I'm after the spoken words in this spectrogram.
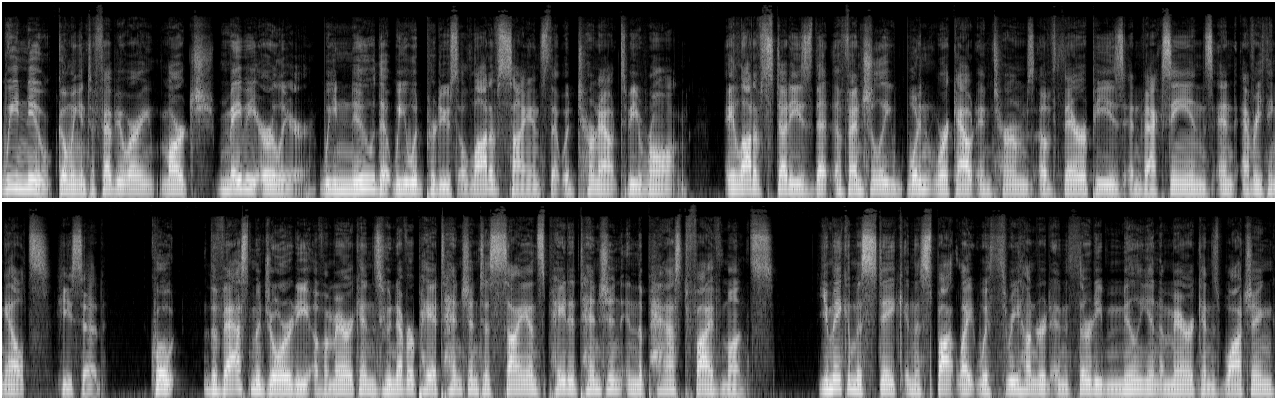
we knew going into February, March, maybe earlier, we knew that we would produce a lot of science that would turn out to be wrong. A lot of studies that eventually wouldn't work out in terms of therapies and vaccines and everything else, he said. Quote, the vast majority of Americans who never pay attention to science paid attention in the past five months. You make a mistake in the spotlight with 330 million Americans watching,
